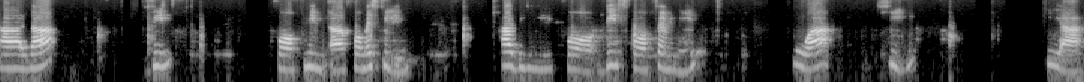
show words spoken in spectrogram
Hada this for fem uh, for masculine. Hadihi for this for feminine huwa he hiya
